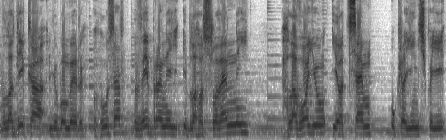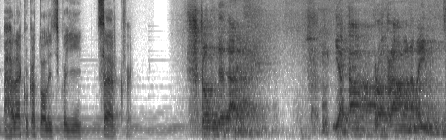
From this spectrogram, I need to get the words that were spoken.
владика Любомир Гузар, вибраний і благословенний главою і отцем Української греко-католицької церкви. Що буде далі? Яка програма на майбутнє?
